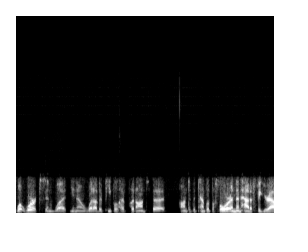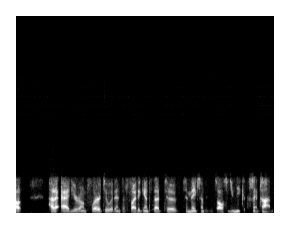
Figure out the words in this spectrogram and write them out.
what works and what you know what other people have put onto the onto the template before, and then how to figure out how to add your own flair to it and to fight against that to to make something that's also unique at the same time.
